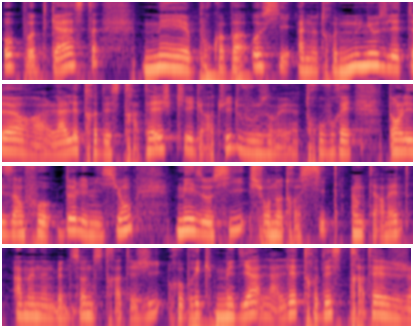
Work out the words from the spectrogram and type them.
au podcast, mais pourquoi pas aussi à notre newsletter La lettre des stratèges qui est gratuite, vous en trouverez dans les infos de l'émission, mais aussi sur notre site internet Aman Benson Stratégie, rubrique média La lettre des stratèges.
